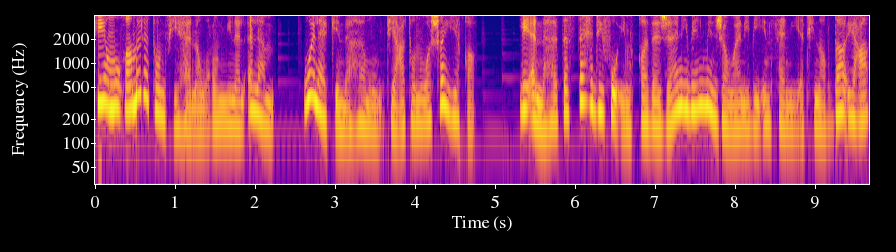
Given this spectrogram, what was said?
هي مغامرة فيها نوع من الألم ولكنها ممتعة وشيقة لأنها تستهدف إنقاذ جانب من جوانب انسانيتنا الضائعة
